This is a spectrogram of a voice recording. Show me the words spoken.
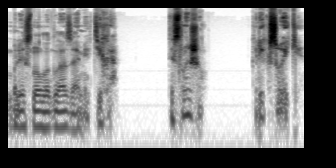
блеснула глазами. «Тихо! Ты слышал? Крик Сойки!»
